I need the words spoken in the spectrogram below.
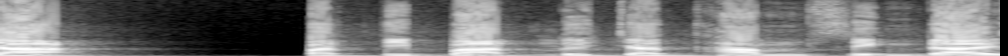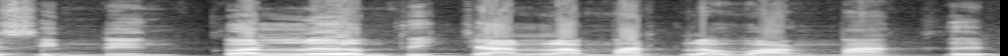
จะปฏิบัติหรือจะทำสิ่งใดสิ่งหนึ่งก็เริ่มที่จะระมัดระวังมากขึ้น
